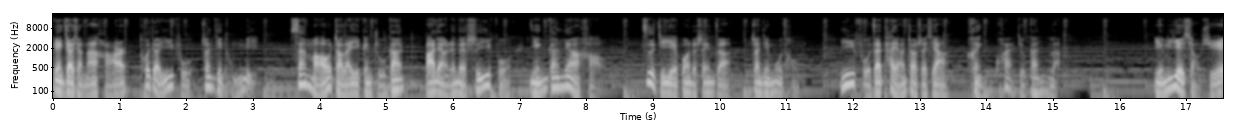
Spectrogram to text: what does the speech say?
便叫小男孩脱掉衣服钻进桶里。三毛找来一根竹竿，把两人的湿衣服拧干晾好，自己也光着身子钻进木桶。衣服在太阳照射下很快就干了。营业小学。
